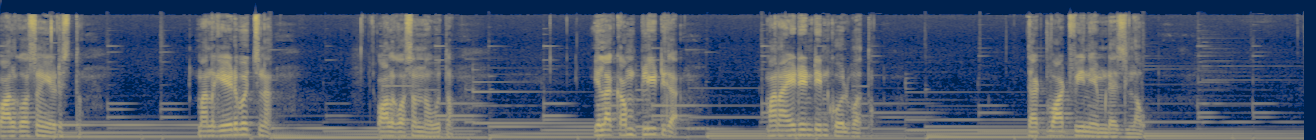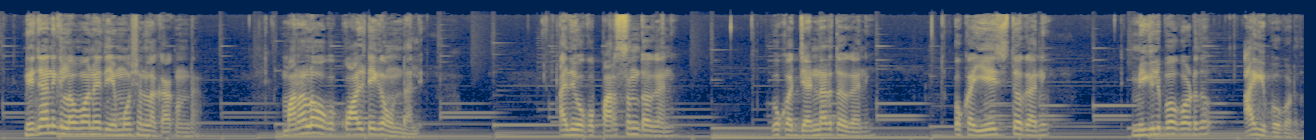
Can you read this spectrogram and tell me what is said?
వాళ్ళ కోసం ఏడుస్తాం. మనకు ఏడుపు వచ్చిన వాళ్ళ కోసం నవ్వుతాం. ఇలా కంప్లీట్గా మన ఐడెంటిటీని కోల్పోతాం. That what we named as love నిజానికి లవ్ అనేది ఎమోషన్లా కాకుండా మనలో ఒక క్వాలిటీగా ఉండాలి. అది ఒక పర్సన్తో కానీ ఒక జెండర్తో కానీ ఒక ఏజ్తో కానీ మిగిలిపోకూడదు ఆగిపోకూడదు.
